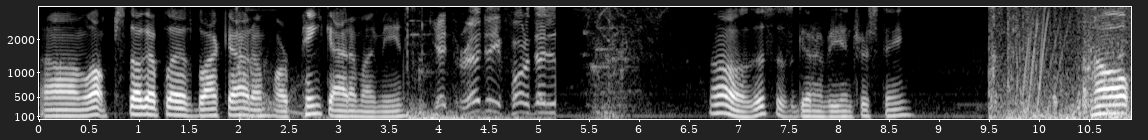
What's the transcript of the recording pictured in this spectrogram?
Um, well, still gotta play as Black Adam or Pink Adam. I mean. Get ready for the Oh, this is gonna be interesting. No.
